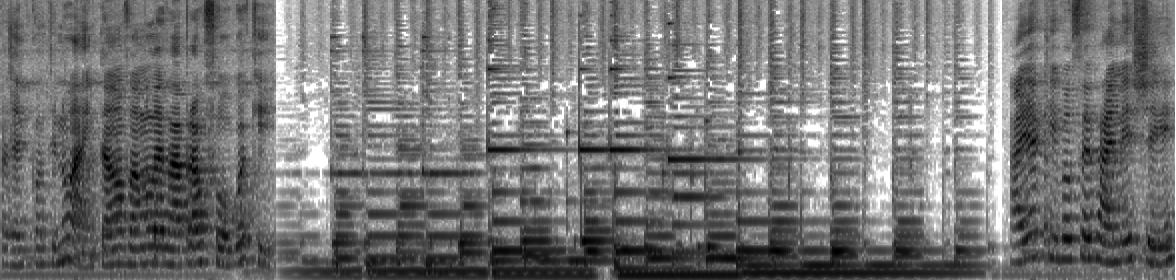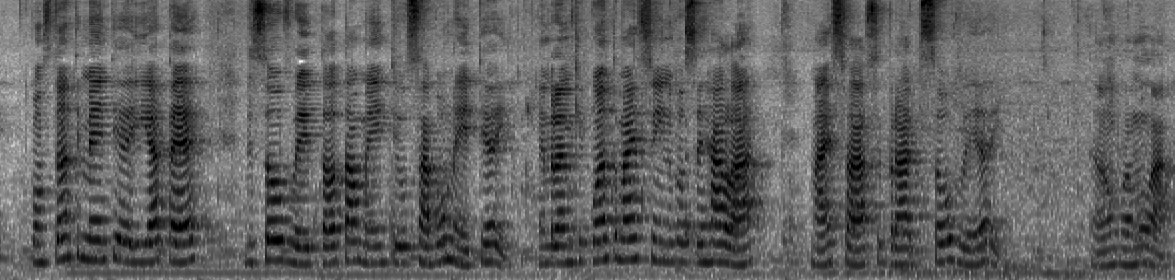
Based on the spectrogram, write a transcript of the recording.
a gente continuar. Então, vamos levar para o fogo aqui. Você vai mexer constantemente aí até dissolver totalmente o sabonete aí. Lembrando que quanto mais fino você ralar, mais fácil para dissolver aí. Então, vamos lá.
